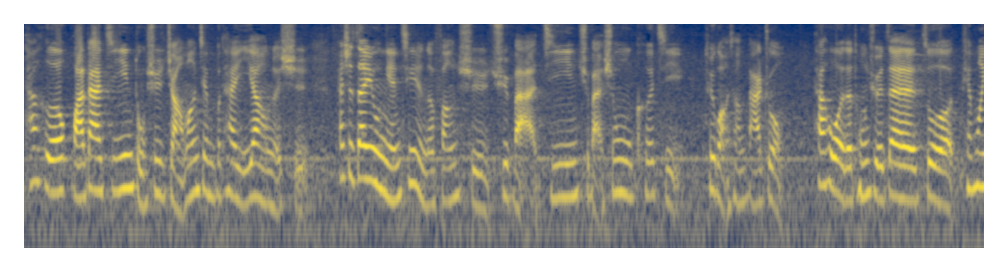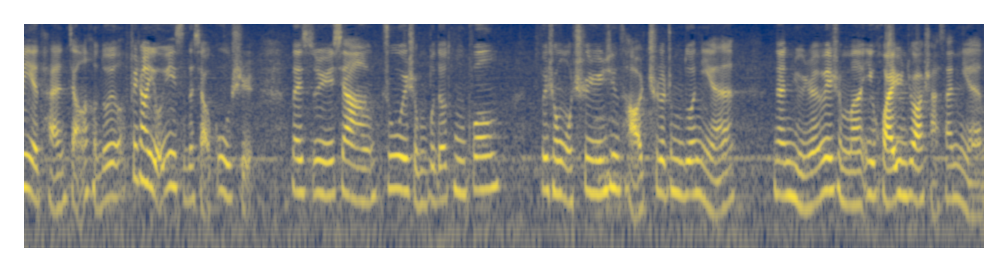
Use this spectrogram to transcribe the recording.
他和华大基因董事长汪建不太一样的是，他是在用年轻人的方式去把基因、去把生物科技推广向大众。他和我的同学在做天方夜谭，讲了很多非常有意思的小故事，类似于像猪为什么不得痛风，为什么我吃鱼腥草吃了这么多年，那女人为什么一怀孕就要傻三年？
